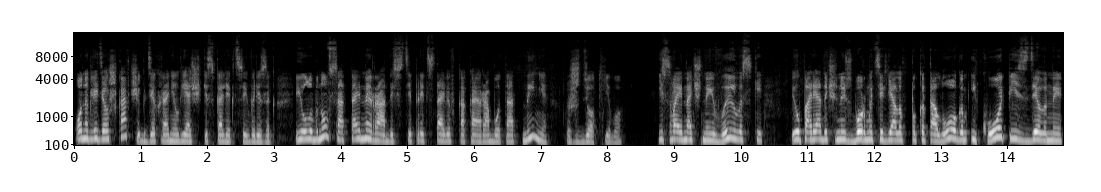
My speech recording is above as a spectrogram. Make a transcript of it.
Он оглядел шкафчик, где хранил ящики с коллекцией вырезок, и улыбнулся от тайной радости, представив, какая работа отныне ждет его. И свои ночные вылазки, и упорядоченный сбор материалов по каталогам, и копии, сделанные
